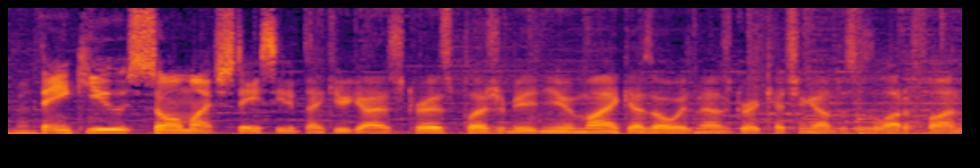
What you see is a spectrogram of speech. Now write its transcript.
Amen. Thank you so much, Stacy. Thank you, guys. Chris, pleasure meeting you. Mike, as always, man, it was great catching up. This was a lot of fun.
